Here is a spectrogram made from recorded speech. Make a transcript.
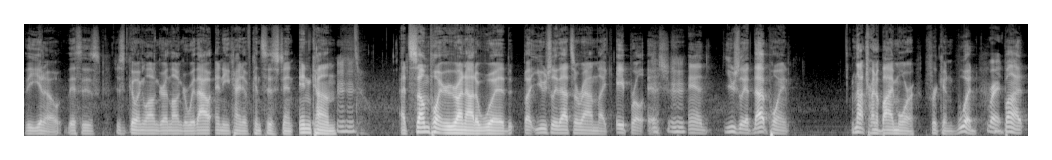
the you know this is just going longer and longer without any kind of consistent income. Mm-hmm. At some point, we run out of wood, but usually that's around like April ish, Mm-hmm. and usually at that point, I'm not trying to buy more freaking wood, Right. But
